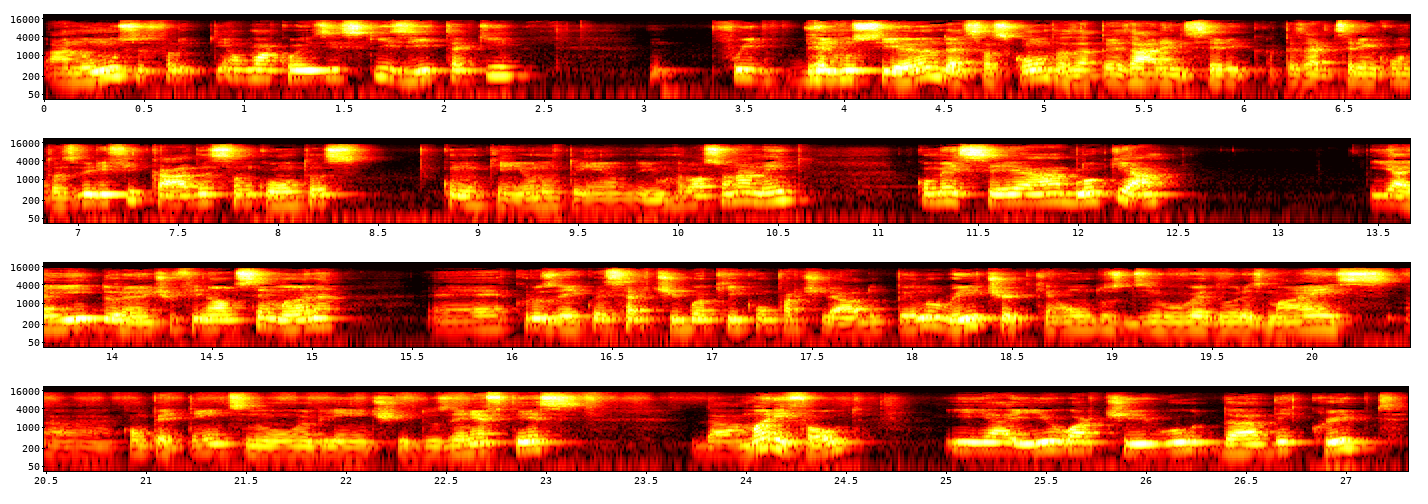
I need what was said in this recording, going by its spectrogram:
anúncios, falei, tem alguma coisa esquisita aqui. Fui denunciando essas contas, apesar de, serem, apesar de serem contas verificadas, são contas com quem eu não tenho nenhum relacionamento. Comecei a bloquear. E aí, durante o final de semana, é, cruzei com esse artigo aqui compartilhado pelo Richard, que é um dos desenvolvedores mais uh, competentes no ambiente dos NFTs, da Manifold. E aí o artigo da Decrypt,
